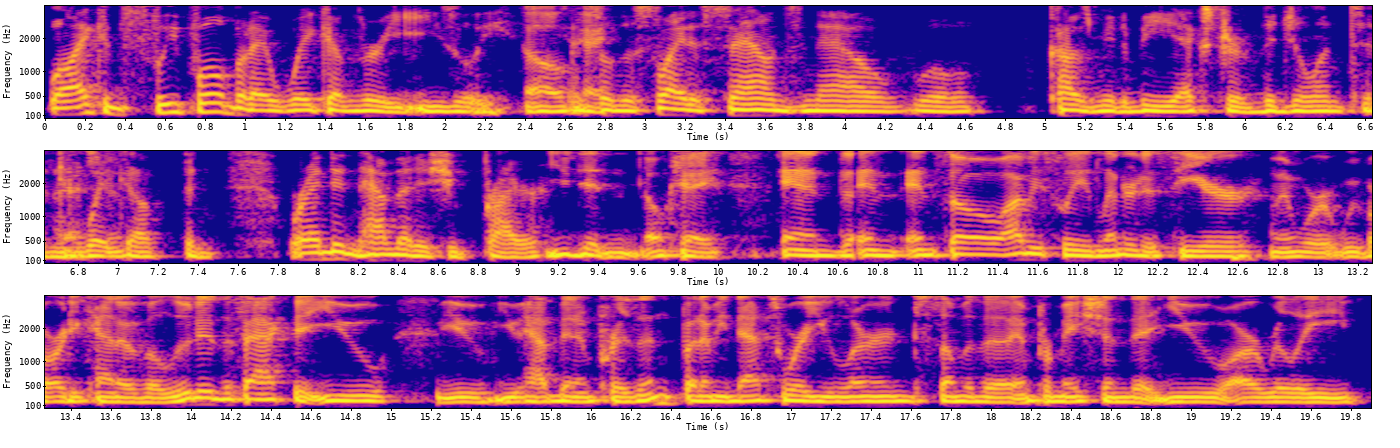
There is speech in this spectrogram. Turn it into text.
well, I could sleep well, but I wake up very easily. Oh, okay. And so the slightest sounds now will cause me to be extra vigilant and gotcha. I wake up and where I didn't have that issue prior. You didn't. Okay. And and and so obviously Leonard is here and we're we've already kind of alluded the fact that you you you have been in prison, but I mean that's where you learned some of the information that you are really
